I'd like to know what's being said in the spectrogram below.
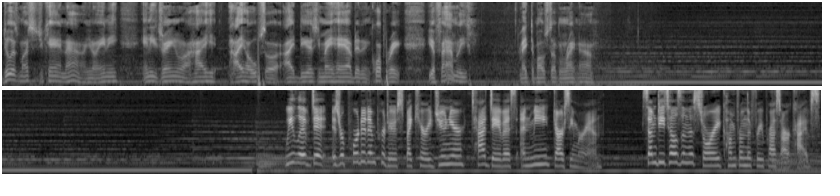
do as much as you can now. You know, any any dream or high high hopes or ideas you may have that incorporate your family, make the most of them right now. We Lived It is reported and produced by Carrie Jr., Tad Davis, and me, Darcy Moran. Some details in this story come from the Free Press archives.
